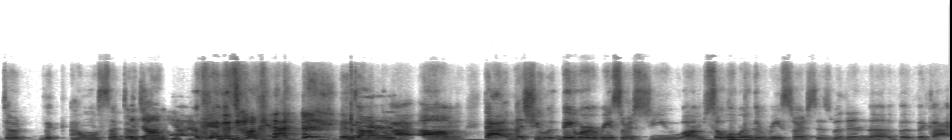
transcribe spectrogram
do, the I almost said the Dom cat. Okay, the Dom cat. the yes. Dom cat. Um, that that she they were a resource to you. Um, so what were the resources within the the, the guide?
